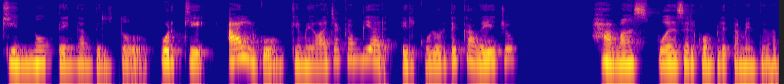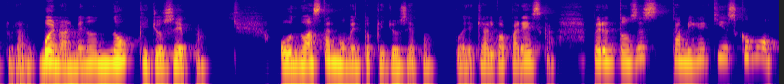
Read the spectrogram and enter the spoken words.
que no tengan del todo, porque algo que me vaya a cambiar el color de cabello jamás puede ser completamente natural. Bueno, al menos no que yo sepa, o no hasta el momento que yo sepa, puede que algo aparezca, pero entonces también aquí es como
